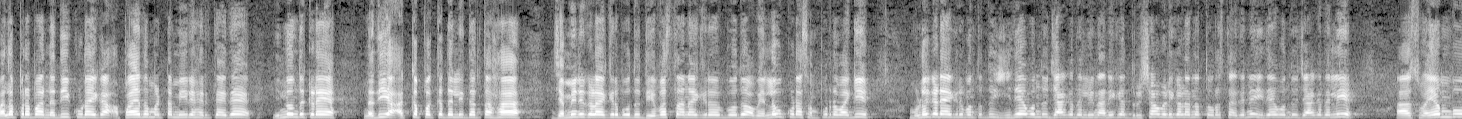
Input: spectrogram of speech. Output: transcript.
ಮಲಪ್ರಭಾ ನದಿ ಕೂಡ ಈಗ ಅಪಾಯದ ಮಟ್ಟ ಮೀರಿ ಹರಿತಾ ಇದೆ. ಇನ್ನೊಂದು ಕಡೆ ನದಿಯ ಅಕ್ಕಪಕ್ಕದಲ್ಲಿದ್ದಂತಹ ಜಮೀನುಗಳಾಗಿರ್ಬೋದು ದೇವಸ್ಥಾನ ಆಗಿರ್ಬೋದು ಅವೆಲ್ಲವೂ ಕೂಡ ಸಂಪೂರ್ಣವಾಗಿ ಮುಳುಗಡೆ ಆಗಿರುವಂಥದ್ದು. ಇದೇ ಒಂದು ಜಾಗದಲ್ಲಿ ನಾನೀಗ ದೃಶ್ಯಾವಳಿಗಳನ್ನು ತೋರಿಸ್ತಾ ಇದ್ದೇನೆ. ಇದೇ ಒಂದು ಜಾಗದಲ್ಲಿ ಸ್ವಯಂಭು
